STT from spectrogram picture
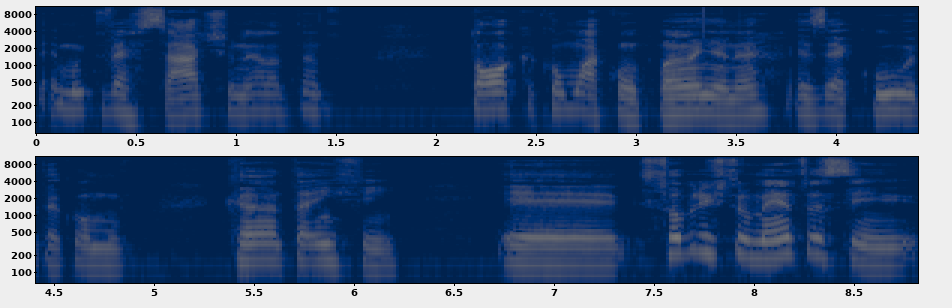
é muito versátil, né? Ela tanto toca como acompanha, né? Executa, como canta, enfim. É, sobre o instrumento, assim,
